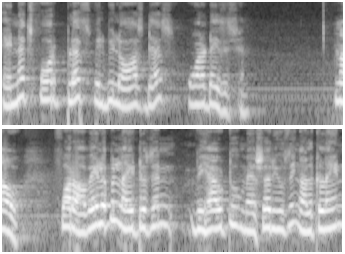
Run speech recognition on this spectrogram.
NH4 plus will be lost as volatilization. Now for available nitrogen we have to measure using alkaline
